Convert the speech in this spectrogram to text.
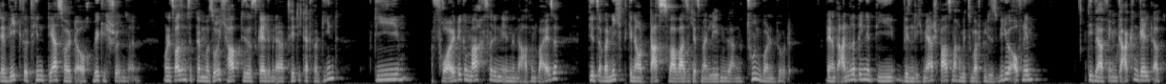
der Weg dorthin, der sollte auch wirklich schön sein. Und jetzt war es im September so, ich habe dieses Geld mit einer Tätigkeit verdient, die Freude gemacht hat in irgendeiner Art und Weise, die jetzt aber nicht genau das war, was ich jetzt mein Leben lang tun wollen würde. Während andere Dinge, die wesentlich mehr Spaß machen, wie zum Beispiel dieses Video aufnehmen, die werfen ihm gar kein Geld ab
